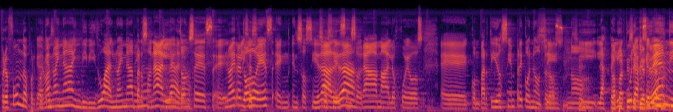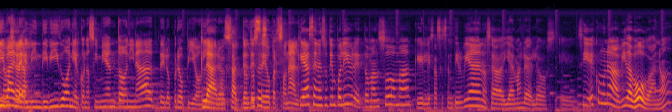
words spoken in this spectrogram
profundos, porque, Porque además... no hay nada individual, no hay nada No hay nada- personal, claro. entonces eh, No hay todo es en, en sociedad, sociedad. el sensorama, los juegos eh, compartidos siempre con otros. Sí. No, Y las se películas no que se la- ven, cultiva o sea, el, las- el individuo, ni el conocimiento, ni nada de lo propio. Claro, digamos, exacto. Del Entonces, deseo personal. ¿Qué hacen en su tiempo libre? Toman soma, que les hace sentir bien, o sea, y además lo- los... eh, sí, es como una vida boba, ¿no?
